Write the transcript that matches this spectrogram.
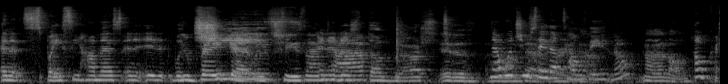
and it's spicy hummus, and it with You bake it with cheese on and top. it is the best. It is. Now, would you that say that's right healthy? now. No, not at all. Okay,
